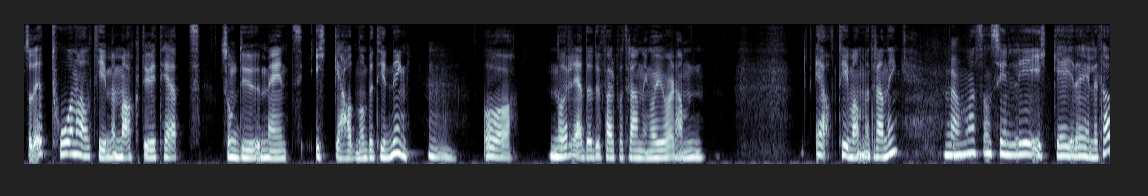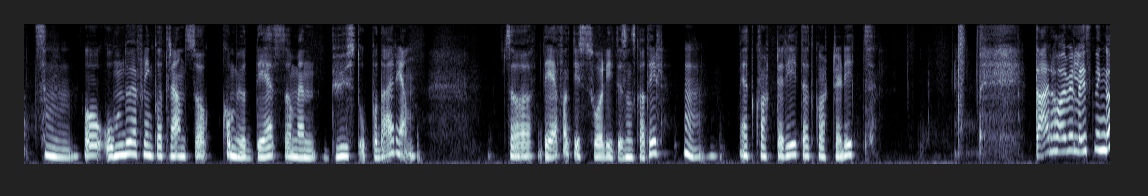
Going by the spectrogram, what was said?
så det er to og en halv time med aktivitet som du mente ikke hadde noen betydning. Og når er det du drar på trening og gjør de ja, timene med trening? Ja. Mest sannsynlig ikke i det hele tatt. Og om du er flink å trene, så kommer jo det som en boost oppå der igjen. Så det er faktisk så lite som skal til. Et kvarter hit, et kvarter dit. Der har vi løsninga!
